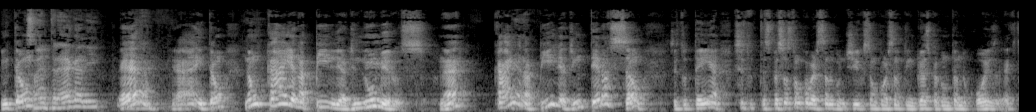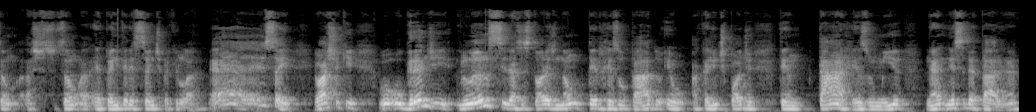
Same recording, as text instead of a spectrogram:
Então, Só entrega ali. É, é, então não caia na pilha de números, né? Caia na pilha de interação. Se tu tenha, se tu, as pessoas estão conversando contigo, estão conversando com a tua empresa, perguntando coisas, é que estão, são, é, tu é interessante para aquilo lá. É, é, isso aí. Eu acho que o, o, grande lance dessa história de não ter resultado, eu, a que a gente pode tentar resumir né, nesse detalhe, né?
